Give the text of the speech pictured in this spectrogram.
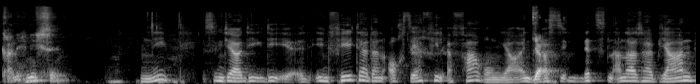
Kann ich nicht sehen. Nee, es sind ja die die ihnen fehlt ja dann auch sehr viel Erfahrung, ja. Und Ja. was in den letzten anderthalb Jahren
